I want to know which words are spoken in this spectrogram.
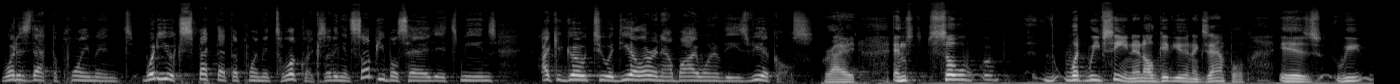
What is that deployment? What do you expect that deployment to look like? Because I think in some people's head, it means I could go to a dealer and now buy one of these vehicles. Right. And so, what we've seen, and I'll give you an example, is we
